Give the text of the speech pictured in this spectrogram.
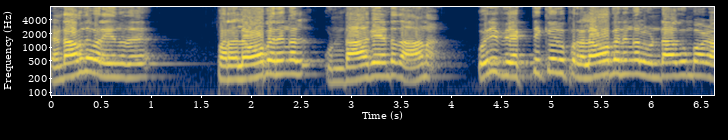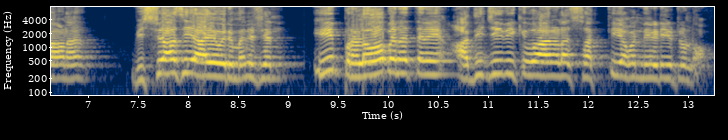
രണ്ടാമത് പറയുന്നത് പ്രലോഭനങ്ങൾ ഉണ്ടാകേണ്ടതാണ്. ഒരു വ്യക്തിക്ക് ഒരു പ്രലോഭനങ്ങൾ ഉണ്ടാകുമ്പോഴാണ് വിശ്വാസിയായ ഒരു മനുഷ്യൻ ഈ പ്രലോഭനത്തിനെ അതിജീവിക്കുവാനുള്ള ശക്തി അവൻ നേടിയിട്ടുണ്ടോ?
